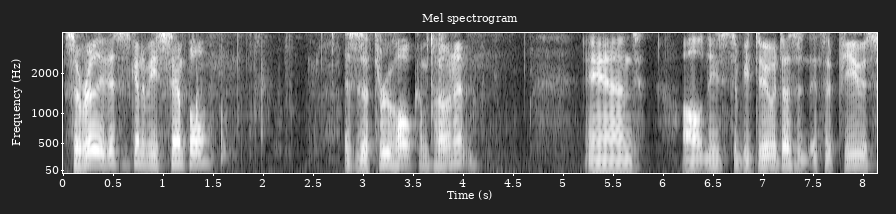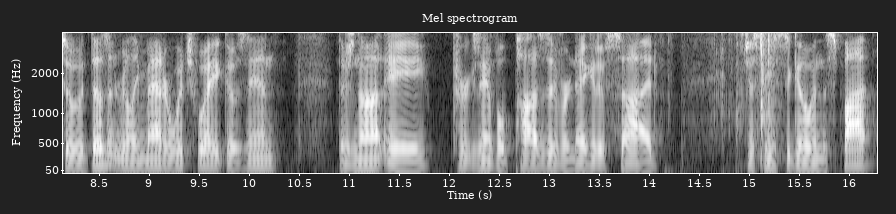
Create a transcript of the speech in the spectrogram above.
So really this is going to be simple. This is a through hole component and all it needs to be do, it doesn't, it's a fuse, so it doesn't really matter which way it goes in. There's not a for example, positive or negative side. Just needs to go in the spot.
